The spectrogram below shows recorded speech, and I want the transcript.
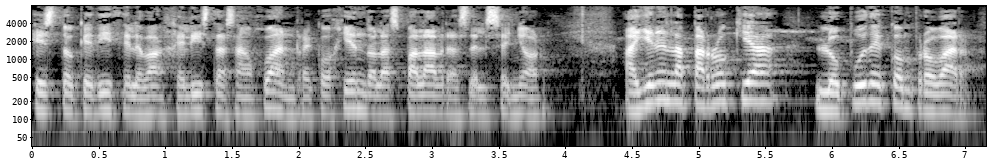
esto que dice el evangelista San Juan, recogiendo las palabras del Señor. Ayer en la parroquia lo pude comprobar,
